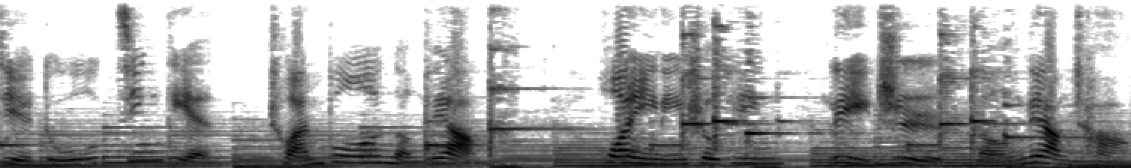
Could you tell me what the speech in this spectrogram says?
解读经典，传播能量。欢迎您收听励志能量场。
